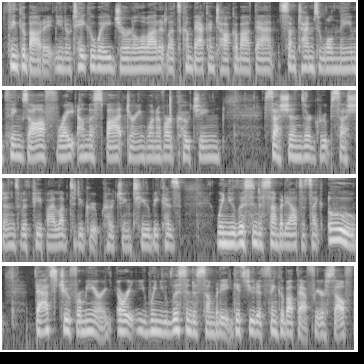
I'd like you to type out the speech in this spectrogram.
think about it, you know, take away, journal about it. Let's come back and talk about that. Sometimes we'll name things off right on the spot during one of our coaching sessions or group sessions with people. I love to do group coaching too because when you listen to somebody else, it's like, oh, that's true for me. Or, or when you listen to somebody, it gets you to think about that for yourself.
